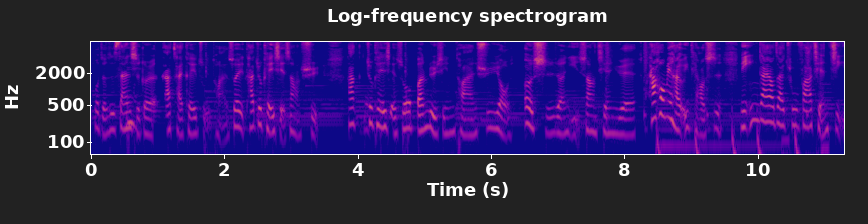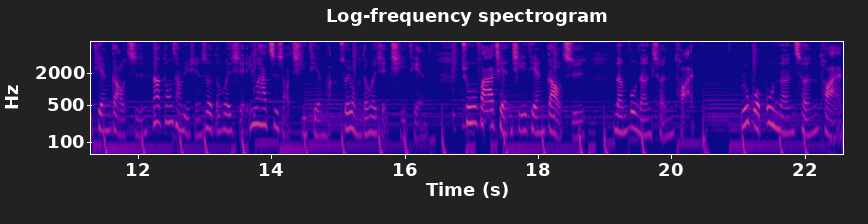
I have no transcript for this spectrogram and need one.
或者是三十个人，他才可以组团，嗯，所以他就可以写上去，他就可以写说本旅行团需有二十人以上签约。他后面还有一条是，你应该要在出发前几天告知。那通常旅行社都会写，因为他至少七天嘛，所以我们都会写七天，出发前七天告知能不能成团。如果不能成团，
